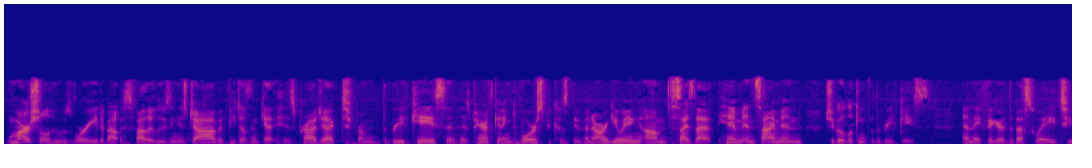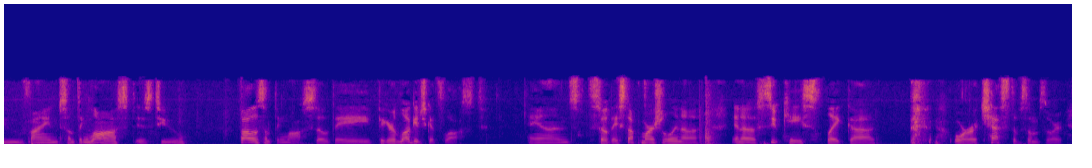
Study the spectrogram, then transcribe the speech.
Marshall, who's worried about his father losing his job if he doesn't get his project from the briefcase and his parents getting divorced because they've been arguing, um, decides that him and Simon should go looking for the briefcase and they figured the best way to find something lost is to follow something lost. So they figure luggage gets lost, and so they stuff Marshall in a in a suitcase like uh, or a chest of some sort,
